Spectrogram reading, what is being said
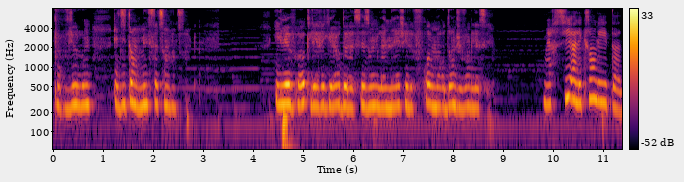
pour violon édité en 1725. Il évoque les rigueurs de la saison, la neige et le froid mordant du vent glacé. Merci Alexandre et Ethan.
